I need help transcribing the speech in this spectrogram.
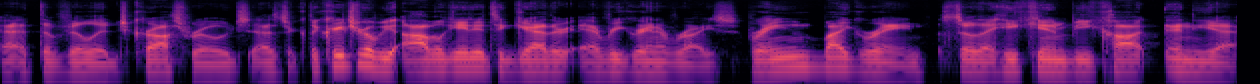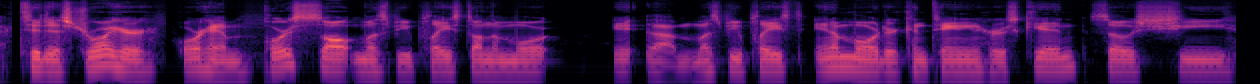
at the village crossroads, as the, creature will be obligated to gather every grain of rice, grain by grain, so that he can be caught in the act. To destroy her or him, coarse salt must be placed on the uh, must be placed in a mortar containing her skin, so she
